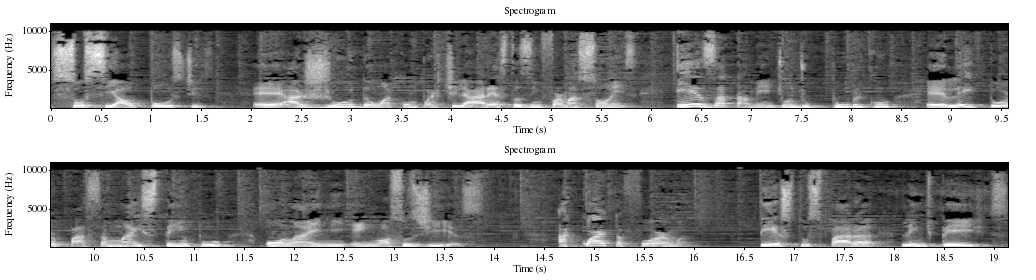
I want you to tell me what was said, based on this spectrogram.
social posts é, ajudam a compartilhar estas informações exatamente onde o público é, leitor passa mais tempo online em nossos dias. A quarta forma, textos para landing pages.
